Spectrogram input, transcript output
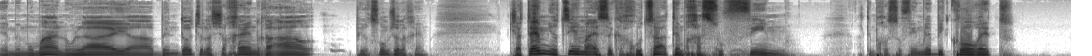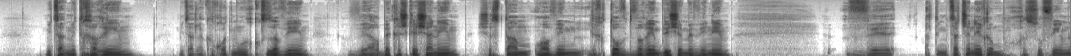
אה, ממומן, אולי הבן דוד של השכן ראה פרסום שלכם. כשאתם יוצאים עם העסק החוצה, אתם חשופים. אתם חשופים לביקורת מצד מתחרים, מצד לקוחות מאוכזבים, והרבה קשקשנים שסתם אוהבים לכתוב דברים בלי שהם מבינים. ואתם מצד שני גם חשופים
